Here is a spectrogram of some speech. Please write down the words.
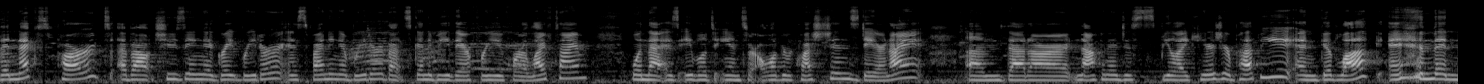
the next part about choosing a great breeder is finding a breeder that's going to be there for you for a lifetime, one that is able to answer all of your questions day or night, um, that are not going to just be like, here's your puppy and good luck, and then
